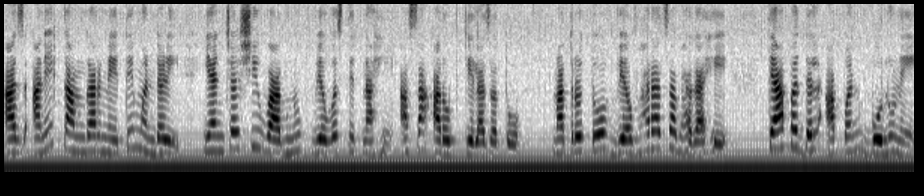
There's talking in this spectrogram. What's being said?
आज अनेक कामगार नेते मंडळी यांच्याशी वागणूक व्यवस्थित नाही असा आरोप केला जातो. मात्र तो व्यवहाराचा भाग आहे. त्याबद्दल आपण बोलू नये.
